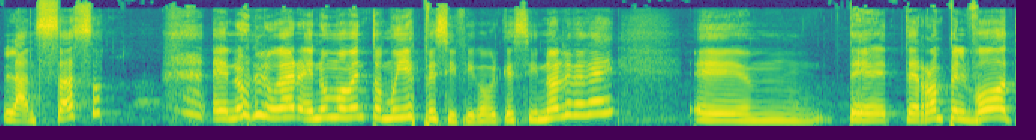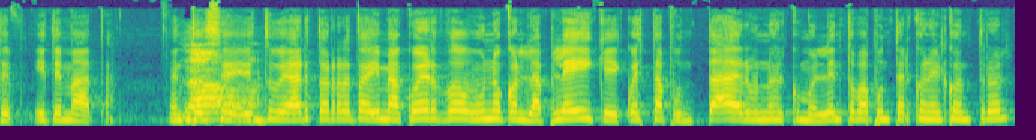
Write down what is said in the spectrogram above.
lanzazos en un lugar, en un momento muy específico, porque si no le pegáis, te, te rompe el bote y te mata. Entonces No. estuve harto rato ahí, me acuerdo, uno con la play que cuesta apuntar, uno es como lento para apuntar con el control.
